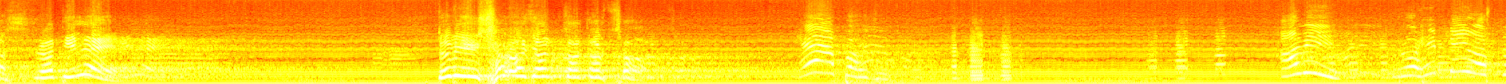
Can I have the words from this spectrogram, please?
অস্ত্র দিলে তুমি ষড়যন্ত্র করছ। হ্যাঁ আমি রহিমকেই অস্ত্র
